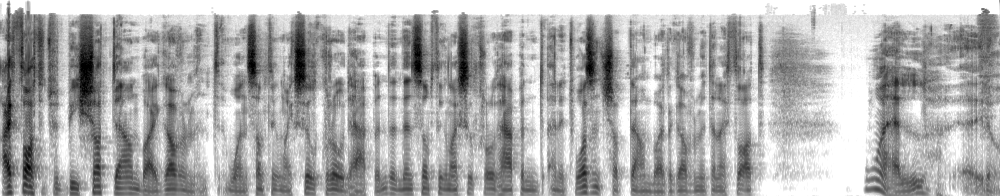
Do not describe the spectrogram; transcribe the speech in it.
I thought it would be shut down by government when something like Silk Road happened, and then something like Silk Road happened, and it wasn't shut down by the government, and I thought, well, uh, you know,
